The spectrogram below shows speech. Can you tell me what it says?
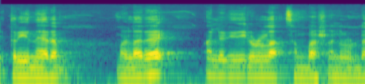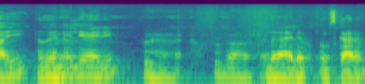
ഇത്രയും നേരം വളരെ നല്ല രീതിയിലുള്ള സംഭാഷണങ്ങളുണ്ടായി. അത് തന്നെ വലിയ കാര്യം. എന്തായാലും നമസ്കാരം.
